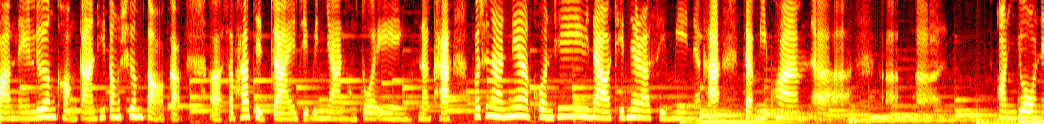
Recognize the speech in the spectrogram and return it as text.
วามในเรื่องของการที่ต้องเชื่อมต่อกับสภาพจิตใจจิตวิญญาณของตัวเองนะคะ เพราะฉะนั้นเนี่ยคนที่ดาวอาทิตย์ในราศีมีนนะคะจะมีความอ่อนโยนใน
